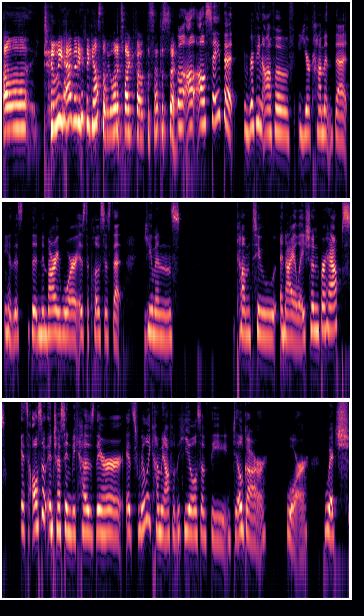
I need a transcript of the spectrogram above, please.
Uh, do we have anything else that we want to talk about with this episode? Well, I'll, I'll say that riffing off of your comment that you know this the Minbari War is the closest that humans come to annihilation, perhaps. It's also interesting because they're it's really coming off of the heels of the Dilgar War, which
